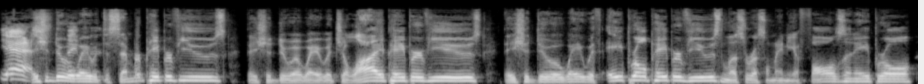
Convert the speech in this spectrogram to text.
Yes. They should do they, away with December pay per views. They should do away with July pay per views. They should do away with April pay per views unless WrestleMania falls in April.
